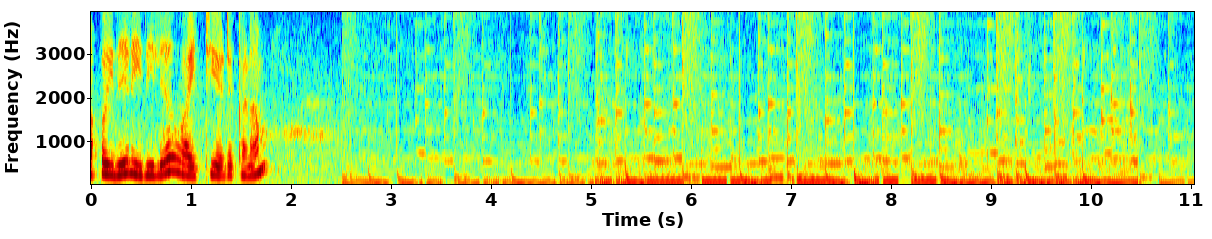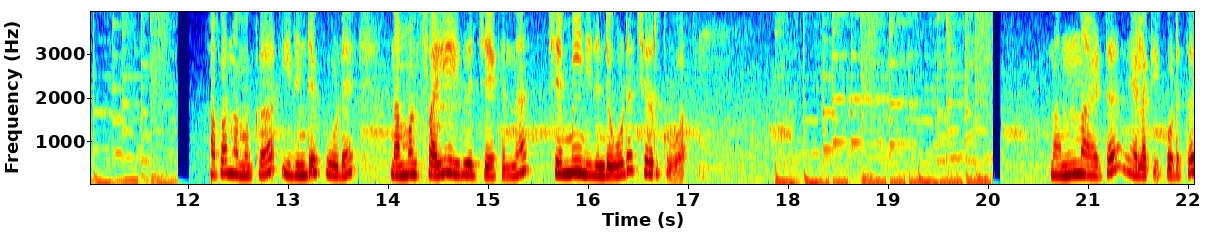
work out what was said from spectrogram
അപ്പോൾ ഇതേ രീതിയിൽ എടുക്കണം അപ്പോൾ നമുക്ക് ഇതിന്റെ കൂടെ നമ്മൾ ഫ്രൈ ചെയ്ത് വെച്ചേക്കുന്ന ചെമ്മീൻ ഇതിന്റെ കൂടെ ചേർക്കുക. നന്നായിട്ട് ഇളക്കി കൊടുത്ത്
